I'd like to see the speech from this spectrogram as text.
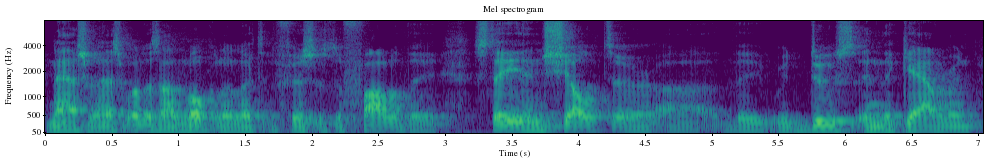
national, as well as our local elected officials, to follow the stay in shelter, uh, the reduce in the gathering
